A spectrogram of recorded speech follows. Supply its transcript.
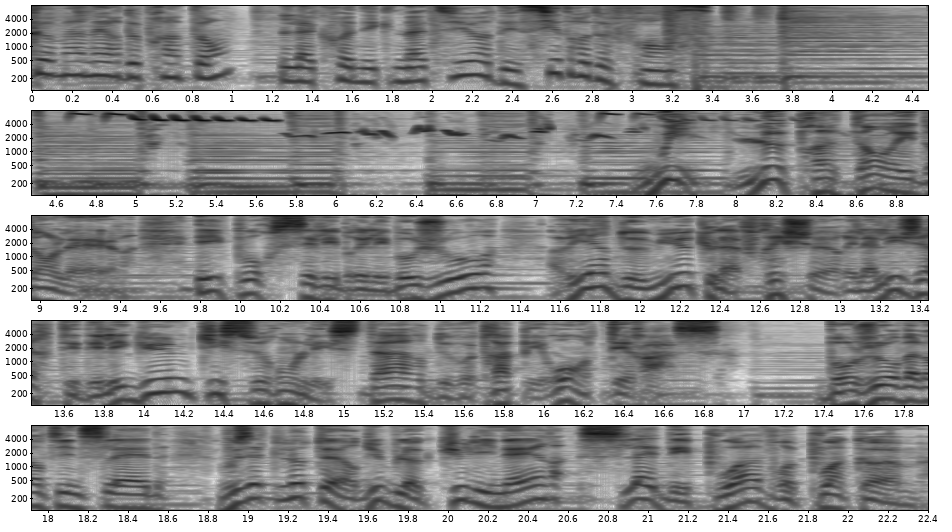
Comme un air de printemps, la chronique nature des cidres de France. Oui, le printemps est dans l'air. Et pour célébrer les beaux jours, rien de mieux que la fraîcheur et la légèreté des légumes qui seront les stars de votre apéro en terrasse. Bonjour Valentine Sled, vous êtes l'auteur du blog culinaire sledetpoivre.com.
